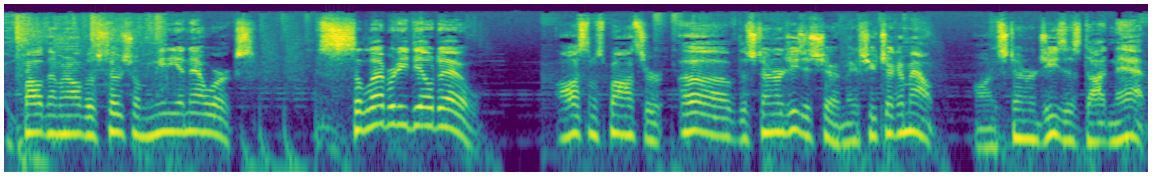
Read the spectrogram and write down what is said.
and follow them on all their social media networks. Celebrity Dildo, awesome sponsor of the Stoner Jesus Show. Make sure you check them out on stonerjesus.net.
